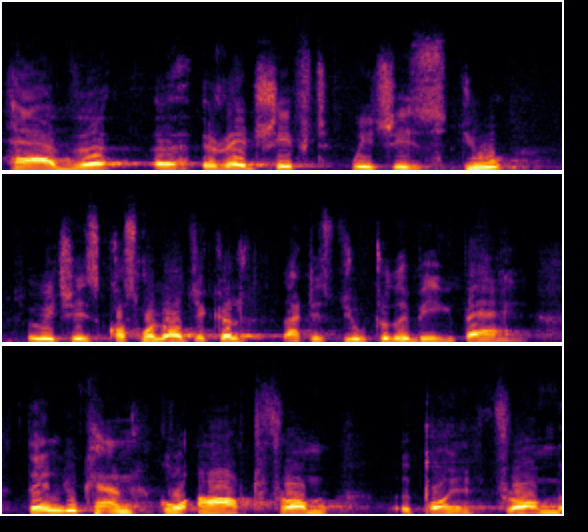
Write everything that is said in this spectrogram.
have uh, a redshift which is due, which is cosmological, that is due to the Big Bang, then you can go out from point, from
